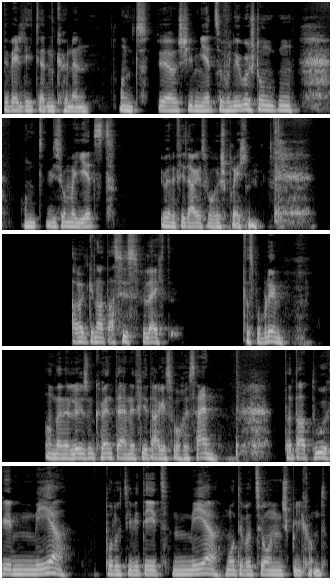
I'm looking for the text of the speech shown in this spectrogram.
bewältigt werden können. Und wir schieben jetzt so viele Überstunden und wie soll man jetzt über eine Viertageswoche sprechen? Aber genau das ist vielleicht das Problem. Und eine Lösung könnte eine Viertageswoche sein, da dadurch eben mehr Produktivität, mehr Motivation ins Spiel kommt.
